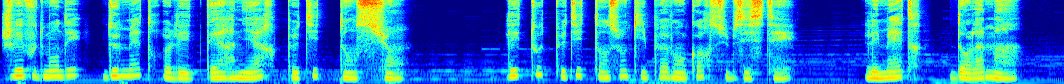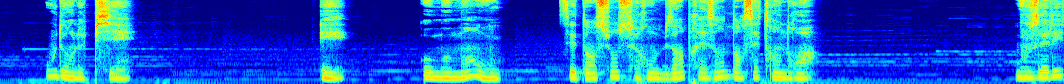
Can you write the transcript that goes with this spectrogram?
Je vais vous demander de mettre les dernières petites tensions, les toutes petites tensions qui peuvent encore subsister les mettre dans la main ou dans le pied. Et au moment où ces tensions seront bien présentes dans cet endroit, vous allez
